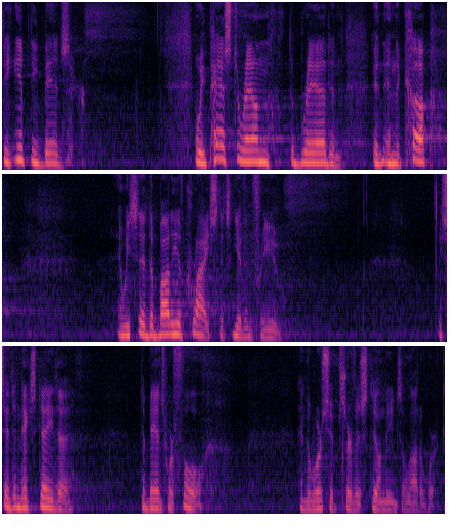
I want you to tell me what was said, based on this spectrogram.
the empty beds there. And we passed around the bread and, and, and the cup. And we said, The body of Christ that's given for you. He said the next day the, the beds were full and the worship service still needs a lot of work.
